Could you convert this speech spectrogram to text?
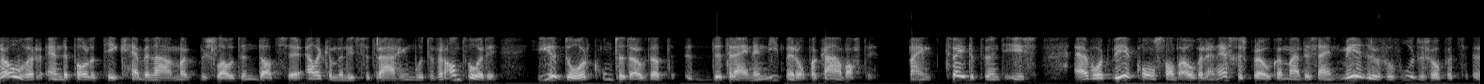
Rover en de politiek hebben namelijk besloten... dat ze elke minuut vertraging moeten verantwoorden. Hierdoor komt het ook dat de treinen niet meer op elkaar wachten. Mijn tweede punt is... er wordt weer constant over NS gesproken... maar er zijn meerdere vervoerders op het uh,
